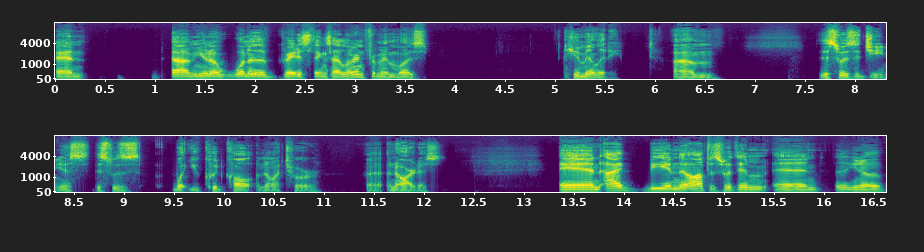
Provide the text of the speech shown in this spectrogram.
And um, you know, one of the greatest things I learned from him was humility. Um, this was a genius. This was what you could call an auteur, uh, an artist. And I'd be in the office with him, and uh, you know,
